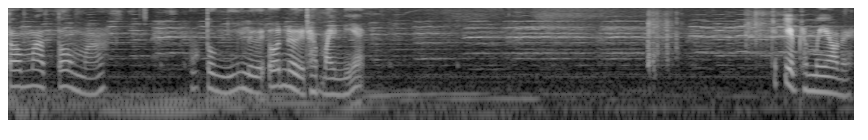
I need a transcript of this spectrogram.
ต้มมาต้มมาพูดตรงนี้เลยโอ้เหนื่อยทำไมเนี้ยจะเก็บทำไมเอาเลย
